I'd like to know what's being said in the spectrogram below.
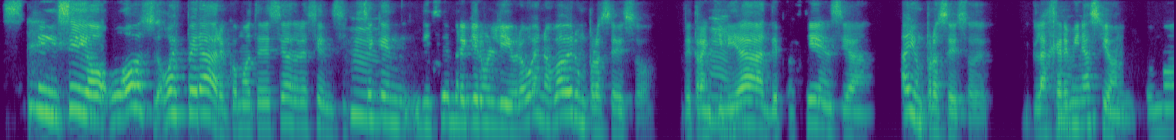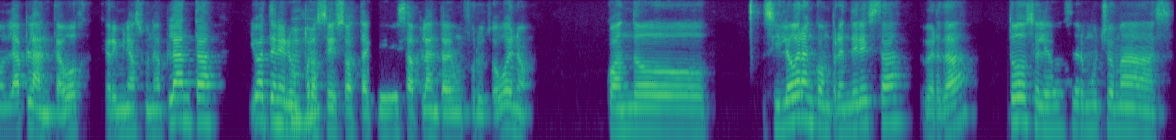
Sí, sí, o, esperar, como te decía recién. Si sé hmm. que en diciembre quiero un libro, bueno, va a haber un proceso de tranquilidad, hmm. de paciencia. Hay un proceso, de, la germinación, como la planta. Vos germinás una planta y va a tener un proceso hasta que esa planta dé un fruto. Bueno, cuando, si logran comprender esa verdad, todo se les va a hacer mucho más,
